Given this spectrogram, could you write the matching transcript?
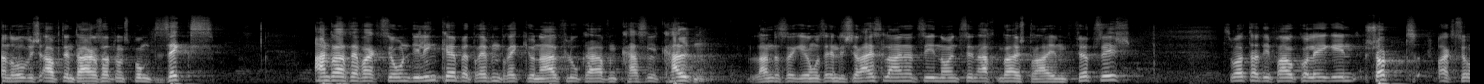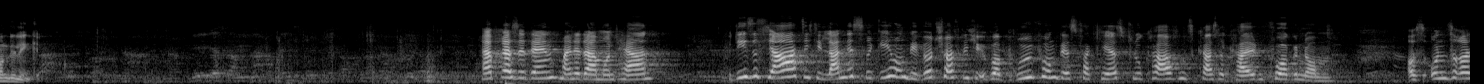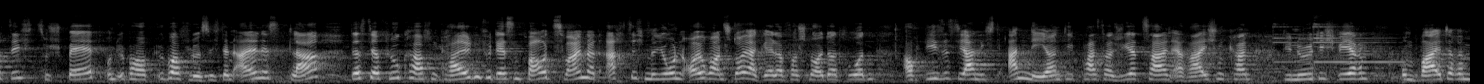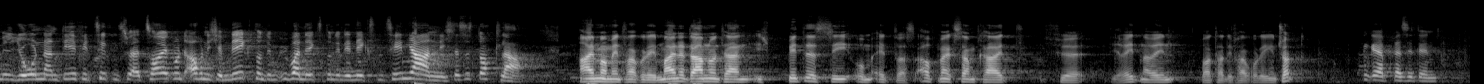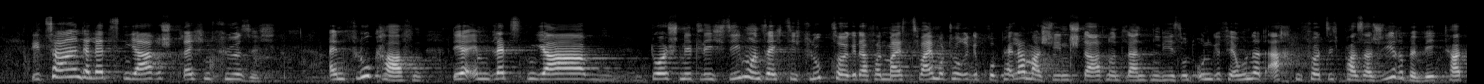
Dann rufe ich auf den Tagesordnungspunkt 6, Antrag der Fraktion DIE LINKE betreffend Regionalflughafen Kassel-Calden. Landesregierungsähnliche Reißleine ziehen 193843. Das Wort hat die Frau Kollegin Schott, Fraktion DIE LINKE. Herr Präsident, meine Damen und Herren! Für dieses Jahr hat sich die Landesregierung die wirtschaftliche Überprüfung des Verkehrsflughafens Kassel-Calden vorgenommen aus unserer Sicht zu spät und überhaupt überflüssig. Denn allen ist klar, dass der Flughafen Calden, für dessen Bau 280 Millionen € an Steuergelder verschleudert wurden, auch dieses Jahr nicht annähernd die Passagierzahlen erreichen kann, die nötig wären, um weitere Millionen an Defiziten zu erzeugen, und auch nicht im nächsten und im übernächsten und in den nächsten zehn Jahren nicht. Das ist doch klar. Einen Moment, Frau Kollegin. Meine Damen und Herren, ich bitte Sie um etwas Aufmerksamkeit für die Rednerin. Das Wort hat die Frau Kollegin Schott. Danke, Herr Präsident. Die Zahlen der letzten Jahre sprechen für sich. Ein Flughafen, der im letzten Jahr durchschnittlich 67 Flugzeuge, davon meist zweimotorige Propellermaschinen, starten und landen ließ und ungefähr 148 Passagiere bewegt hat,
